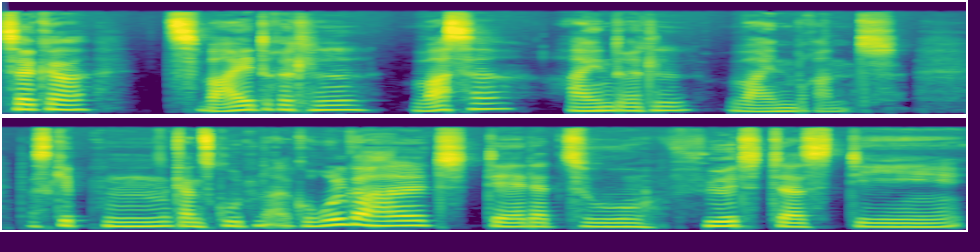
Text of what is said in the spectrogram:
circa zwei Drittel Wasser, ein Drittel Weinbrand. Das gibt einen ganz guten Alkoholgehalt, der dazu führt, dass die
